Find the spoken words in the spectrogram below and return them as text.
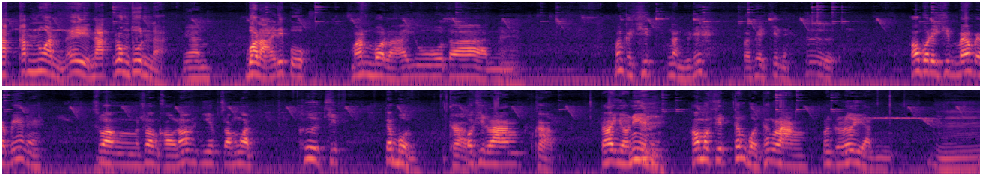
นักคำนวณเอ้ยนักลงทุนน่ะงาน บ่หลายที่ปูมันบ่หลายอยู่แตาอันอืมมันก็คิดนั่นอยู่เดิประเภทคิดนี่คือเอาบริคิดแม้แบบนี้เนี่ยช่วงช่วงเขาเนาะยีบสองงวดคือคิดแต่บนครับพอคิดลางครับแต่เดี๋ยวนี้นี่เขามาคิดทั้งบนทั้งลาง มันก็เลยอันอืม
